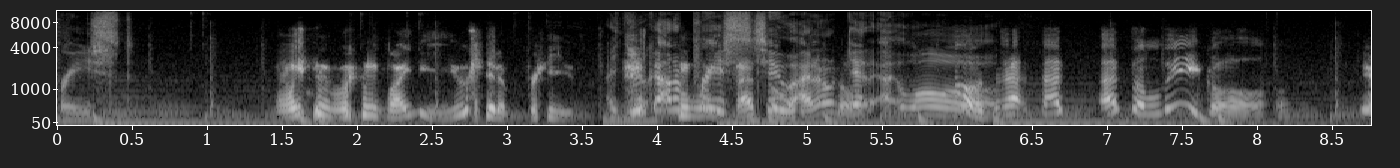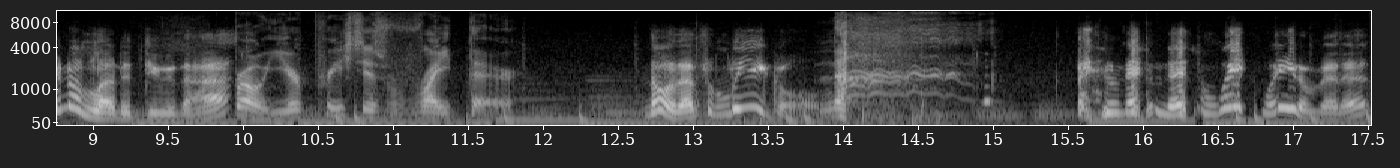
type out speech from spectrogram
Priest. Wait, wait, why do you get a priest? You got a priest that's too. I don't get. uh, Whoa, Oh, that that that's illegal. You're not allowed to do that. bro, your priest is right there. No, that's illegal. No. then, then, then, wait, wait a minute.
